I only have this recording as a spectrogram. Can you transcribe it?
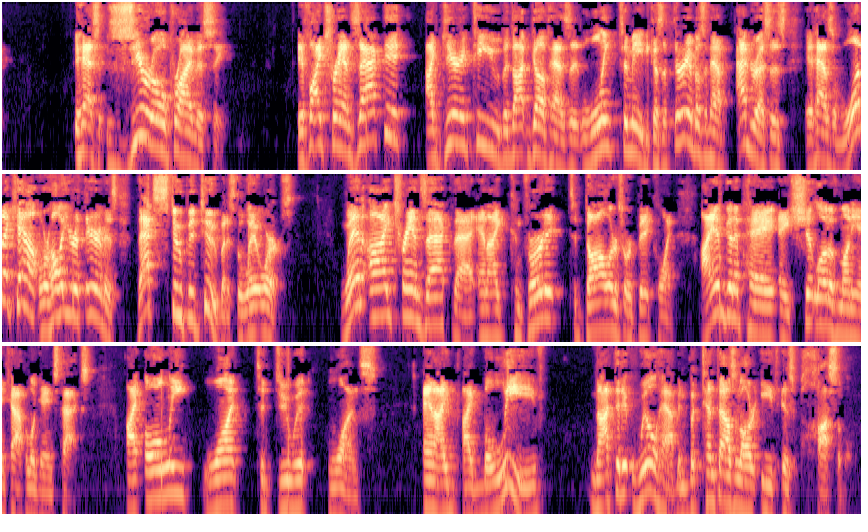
It has zero privacy. If I transact it, I guarantee you the .gov has it linked to me because Ethereum doesn't have addresses. It has one account where all your Ethereum is. That's stupid too, but it's the way it works. When I transact that and I convert it to dollars or Bitcoin, I am going to pay a shitload of money in capital gains tax. I only want to do it once. And I, I believe, not that it will happen, but $10,000 ETH is possible.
